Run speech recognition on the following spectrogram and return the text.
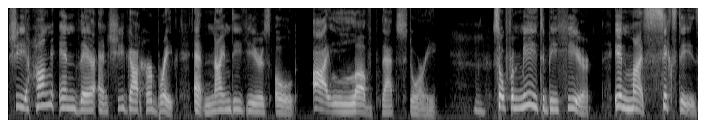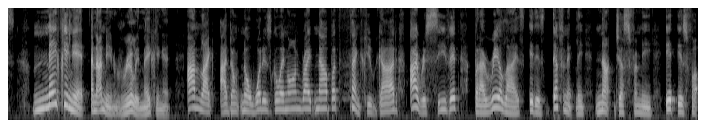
She hung in there and she got her break at 90 years old. I loved that story. So for me to be here in my 60s, making it, and I mean really making it, I'm like, I don't know what is going on right now, but thank you, God. I receive it, but I realize it is definitely not just for me. It is for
